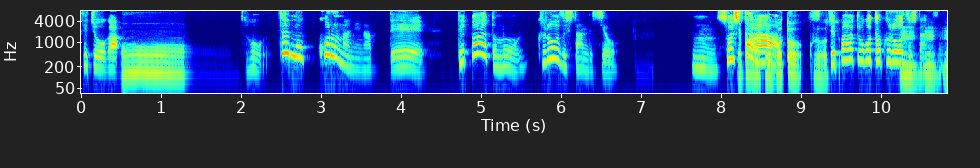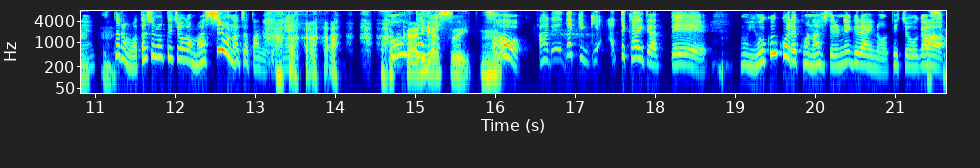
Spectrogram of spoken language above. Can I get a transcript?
手帳が。そう。でもコロナになって、デパートもクローズしたんですよ。うん。そデしたら、パートごとクローズ。デパートごとクローズしたんですよね。うんうんうんうんそしたら私の手帳が真っ白になっちゃったんですよね。わかりやすい。うんそう。あれだけギャーって書いてあって、もうよくこれこなしてるねぐらいの手帳が。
